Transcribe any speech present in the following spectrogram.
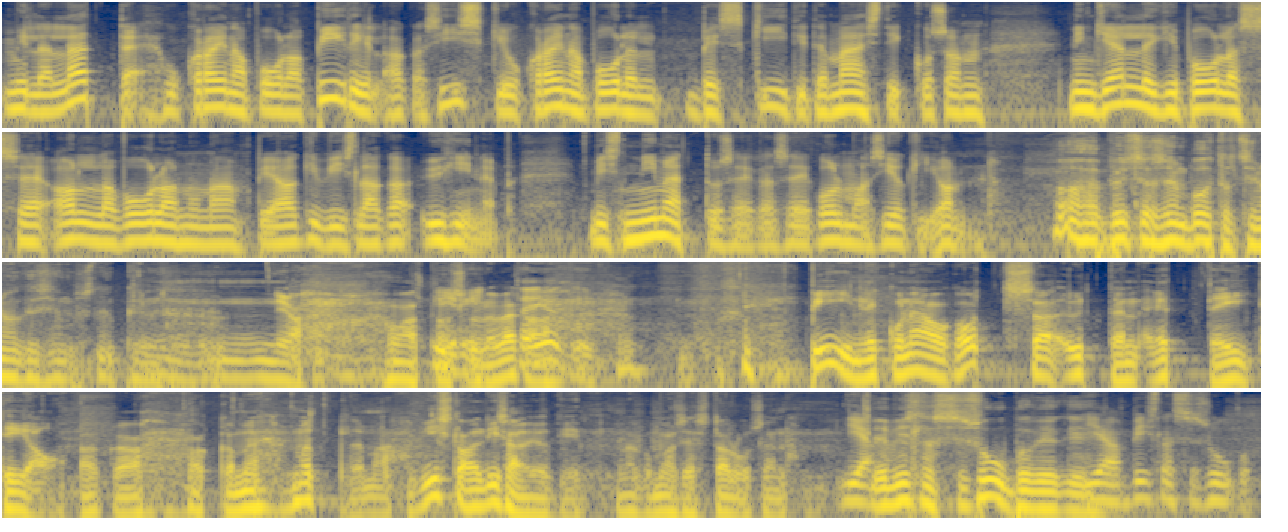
mille läte Ukraina-Poola piiril, aga siiski Ukraina poolel Beskiidide mäestikus on ning jällegi Poolasse alla voolanuna peagi Vislaga ühineb. mis nimetusega see kolmas jõgi on? Püssa, see on puhtalt sinu küsimus nüüd küll. jah, vaatan sulle väga piinliku näoga otsa, ütlen, et ei tea, aga hakkame mõtlema. Wisla lisajõgi, nagu ma sellest aru saan. ja Wislasse suubuv jõgi? jah, Wislasse suubub.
